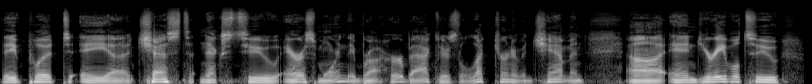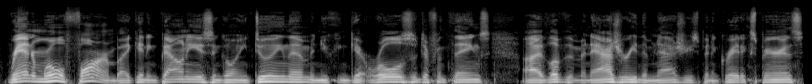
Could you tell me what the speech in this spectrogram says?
They've put a uh, chest next to Eris Morn. They brought her back. There's the Lectern of Enchantment, uh, and you're able to random roll farm by getting bounties and going doing them, and you can get rolls of different things. I love the menagerie. The menagerie's been a great experience.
